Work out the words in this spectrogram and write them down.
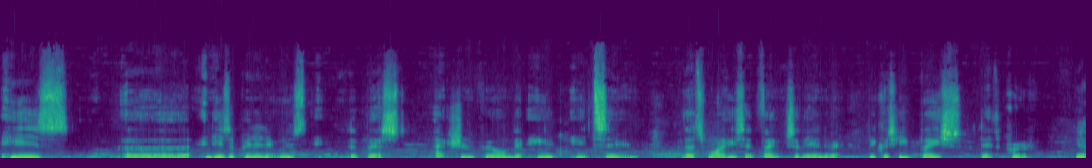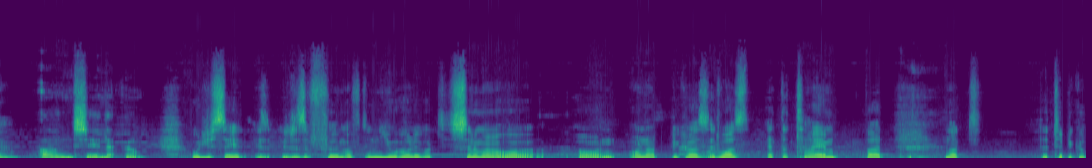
his uh, in his opinion it was the best action film that he he'd seen. That's why he said thanks at the end of it because he based Death Proof Yeah. on seeing that film. Would you say it is, it is a film of the new Hollywood cinema or or or not? Because it was at the time, but not the typical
